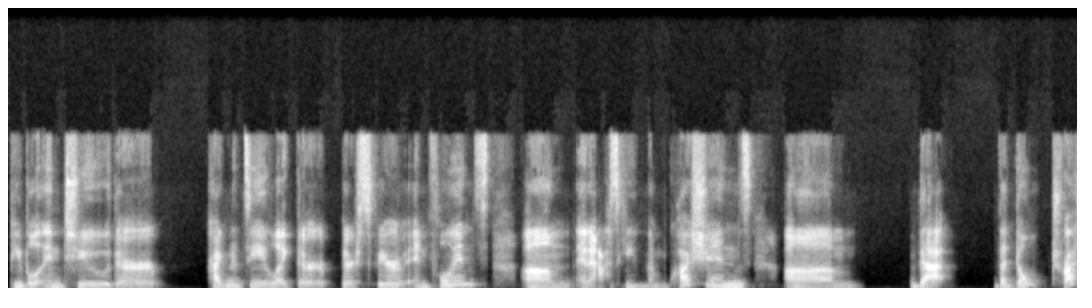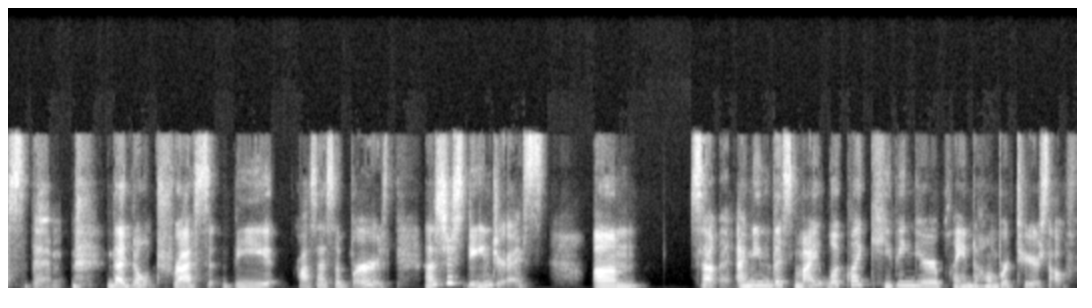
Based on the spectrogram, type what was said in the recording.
people into their pregnancy like their their sphere of influence um and asking them questions um that that don't trust them, that don't trust the process of birth. That's just dangerous. Um, so I mean, this might look like keeping your plan to home birth to yourself.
